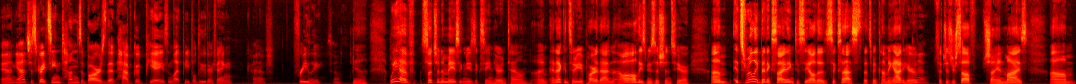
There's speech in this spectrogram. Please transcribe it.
And yeah, it's just great seeing tons of bars that have good PAs and let people do their thing kind of freely. So yeah, we have such an amazing music scene here in town, um, and I consider you part of that. And all, all these musicians here, um, it's really been exciting to see all the success that's been coming out of here, yeah. such as yourself, Cheyenne Mize. Um,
